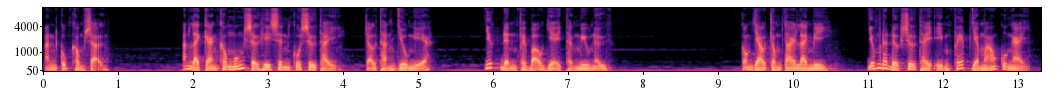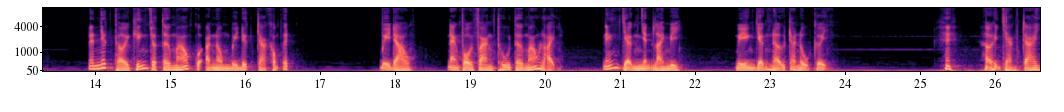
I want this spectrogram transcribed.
Anh cũng không sợ. Anh lại càng không muốn sự hy sinh của sư thầy Trở thành vô nghĩa Nhất định phải bảo vệ thần miêu nữ con dao trong tay Lai Mi giống đã được sư thầy yểm phép và máu của ngài, Nên nhất thời khiến cho tơ máu của anh ông bị đứt ra không ít. Bị đau, Nàng vội vàng thu tơ máu lại, Nén giận nhìn Lai Mi, Miệng vẫn nở ra nụ cười. Hỡi chàng trai,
